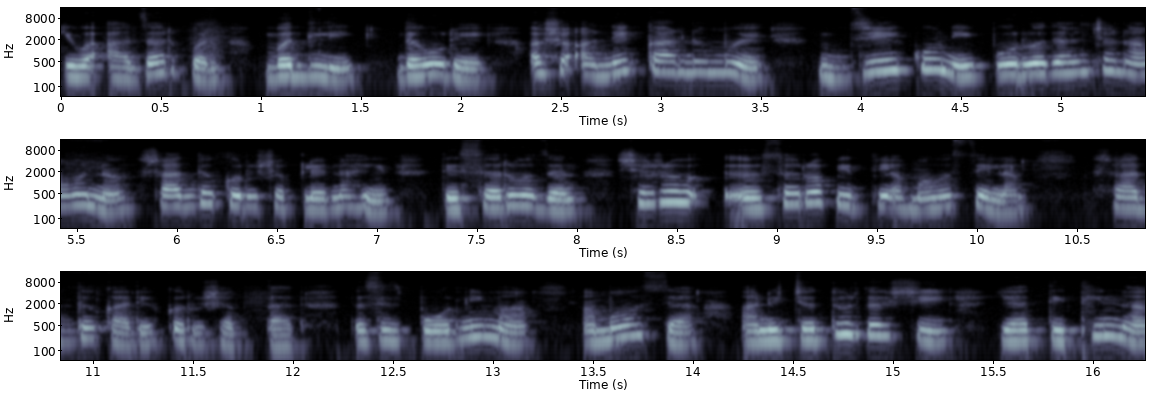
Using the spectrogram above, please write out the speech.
किंवा आजारपण बदली दौरे अशा अनेक कारणामुळे जे कोणी पूर्वजांच्या नावानं श्राद्ध करू शकले नाहीत ते सर्वजण सर्व सर्व पितृ अमावस्येला श्राद्ध कार्य करू शकतात. तसेच पौर्णिमा अमावस्या आणि चतुर्दशी या तिथींना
